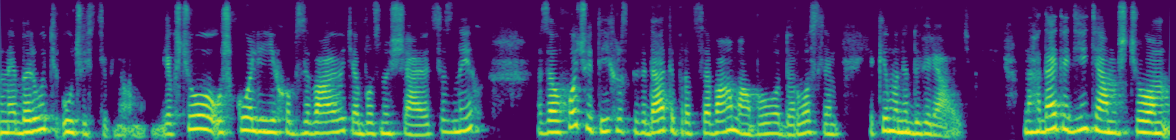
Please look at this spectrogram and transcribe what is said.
не беруть участі в ньому. Якщо у школі їх обзивають або знущаються з них, заохочуйте їх розповідати про це вам або дорослим, яким вони довіряють. Нагадайте дітям, що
